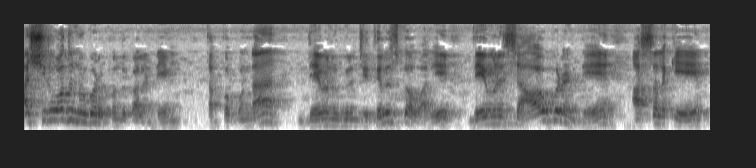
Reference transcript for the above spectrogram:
ఆశీర్వాదం నువ్వు కూడా పొందుకోవాలంటే తప్పకుండా దేవుని గురించి తెలుసుకోవాలి. దేవుని సేవకుడు అంటే అసలుకి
